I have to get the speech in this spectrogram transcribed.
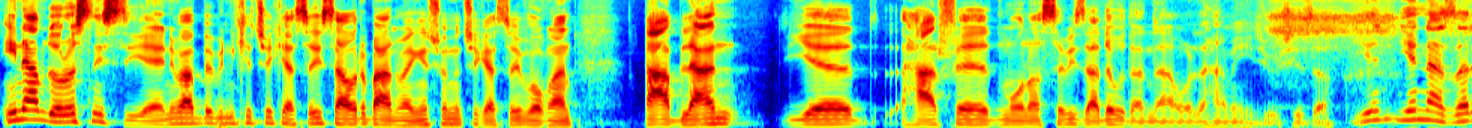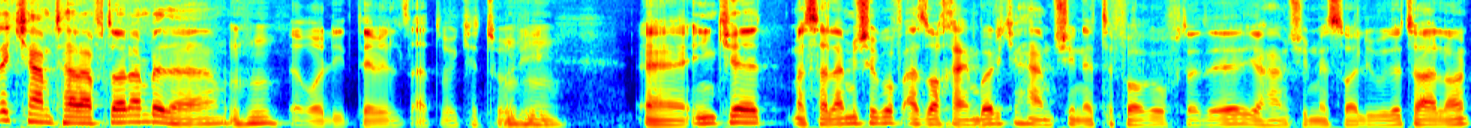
این هم درست نیست دیگه یعنی باید ببینی که چه کسایی سوار بندوگن شدن چه کسایی واقعا قبلا یه حرف مناسبی زده بودن در مورد همه اینجور چیزا. یه, یه نظر کم طرفدارم بدم. به قولی دیولز ادوکتوری این که مثلا میشه گفت از آخرین باری که همچین اتفاق افتاده یا همچین مثالی بوده تا الان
